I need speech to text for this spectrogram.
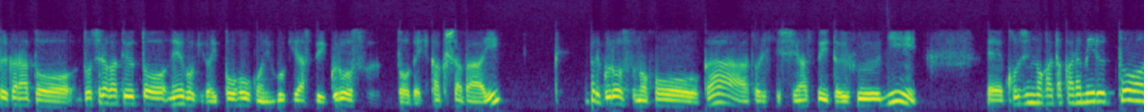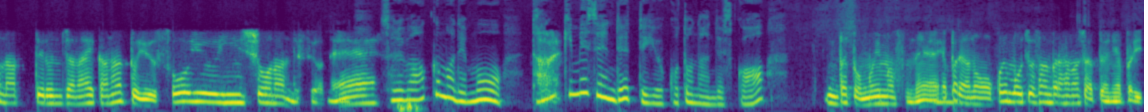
それからあと、どちらかというと、値動きが一方方向に動きやすいグロースとで比較した場合、っぱりグロースの方が取引しやすいというふうに、えー、個人の方から見るとなってるんじゃないかなという、そういう印象なんですよね。それはあくまでも短期目線でっていうことなんですか、はい、だと思いますね。やっぱりあの、これも内田さんから話あったように、やっぱり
